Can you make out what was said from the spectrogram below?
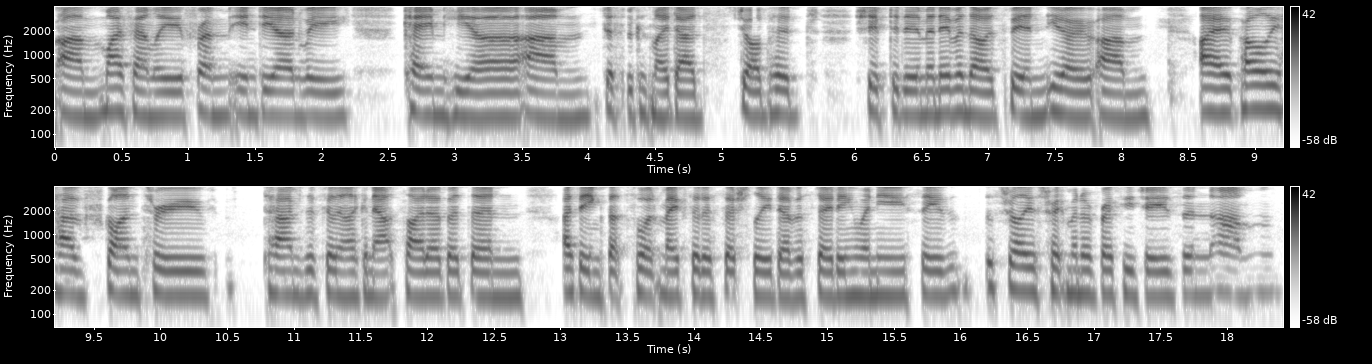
um, my family from India, and we came here um, just because my dad's job had shifted him. And even though it's been, you know, um, I probably have gone through times of feeling like an outsider, but then I think that's what makes it especially devastating when you see Australia's treatment of refugees. And um,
